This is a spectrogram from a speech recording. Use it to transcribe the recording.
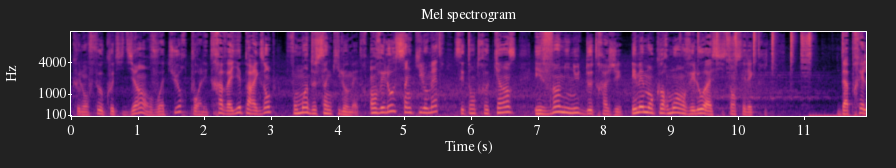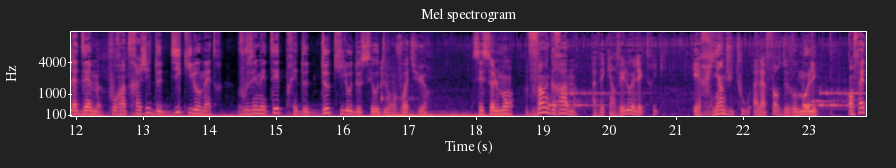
que l'on fait au quotidien en voiture pour aller travailler par exemple font moins de 5 km. En vélo, 5 km, c'est entre 15 et 20 minutes de trajet, et même encore moins en vélo à assistance électrique. D'après l'ADEME, pour un trajet de 10 km, vous émettez près de 2 kg de CO2 en voiture. C'est seulement 20 grammes avec un vélo électrique et rien du tout à la force de vos mollets. En fait,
